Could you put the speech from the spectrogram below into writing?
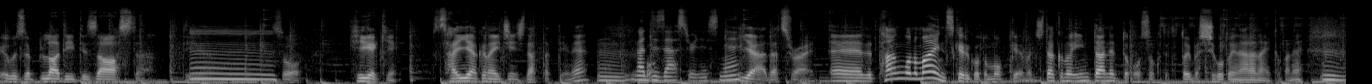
it was a bloody disaster ってう。いう、そう。悲劇。最悪な一日だったっていうね。うん。がディザスターですね。Yeah, that's right、えーで単語の前につけることも OK 自宅のインターネットが遅くて例えば仕事にならないとかね。うん。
